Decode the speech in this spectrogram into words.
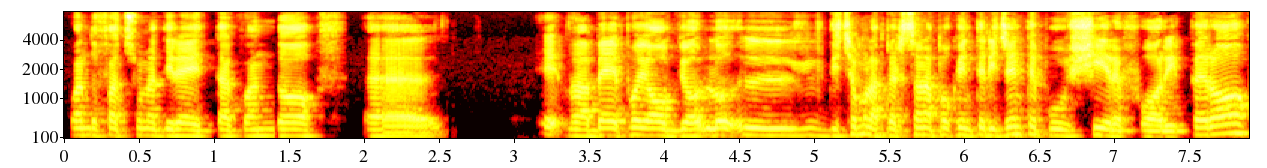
quando faccio una diretta, quando... Eh, e vabbè, poi ovvio, lo, diciamo la persona poco intelligente può uscire fuori, però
